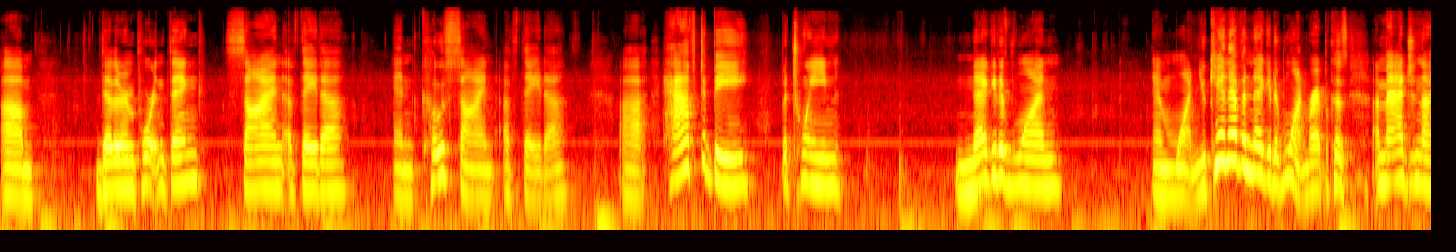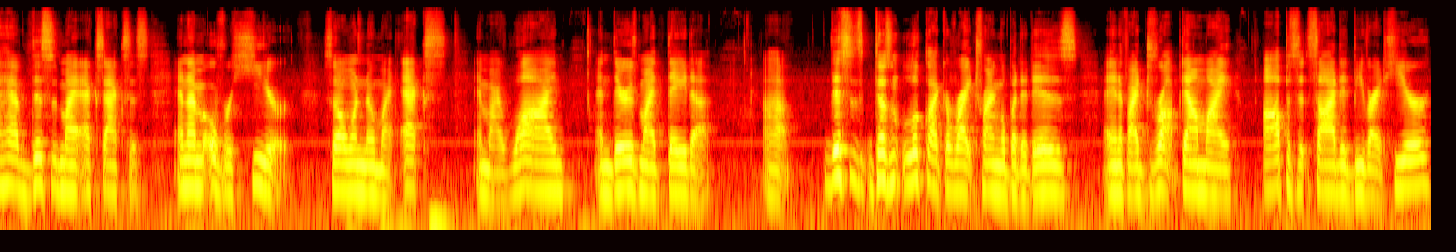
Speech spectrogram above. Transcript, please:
Um, the other important thing, sine of theta and cosine of theta uh, have to be between negative 1 and 1. You can't have a negative 1, right? Because imagine I have this is my x-axis, and I'm over here. So I want to know my x and my y, and there's my theta. Uh, this is, doesn't look like a right triangle, but it is. And if I drop down my opposite side, it'd be right here.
